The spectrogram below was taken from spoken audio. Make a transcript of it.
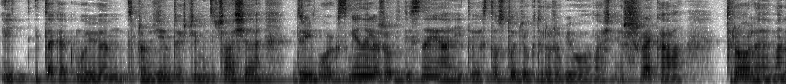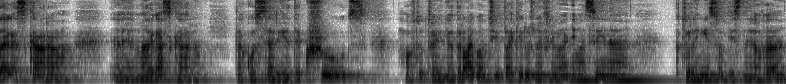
I, I tak jak mówiłem, sprawdziłem to jeszcze w międzyczasie. DreamWorks nie należał do Disneya i to jest to studio, które robiło właśnie Shreka, Trolle, Madagaskara, yy, Madagaskar, taką serię The Croods, How to Train Your Dragon, czyli takie różne filmy animacyjne, które nie są Disneyowe,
